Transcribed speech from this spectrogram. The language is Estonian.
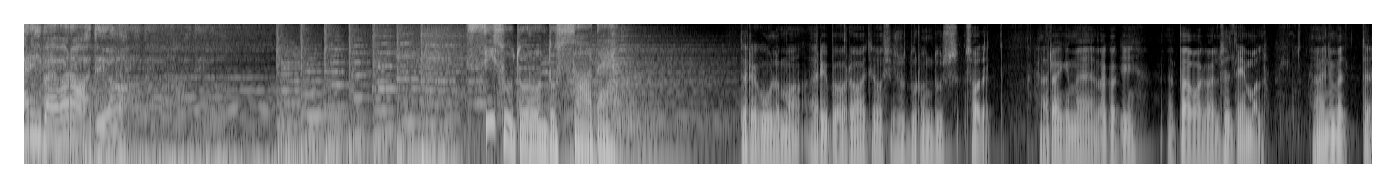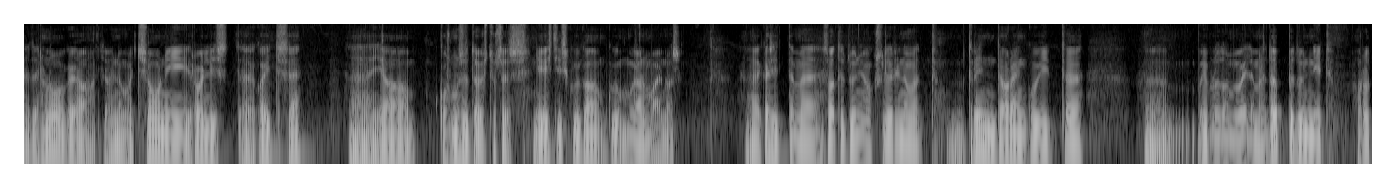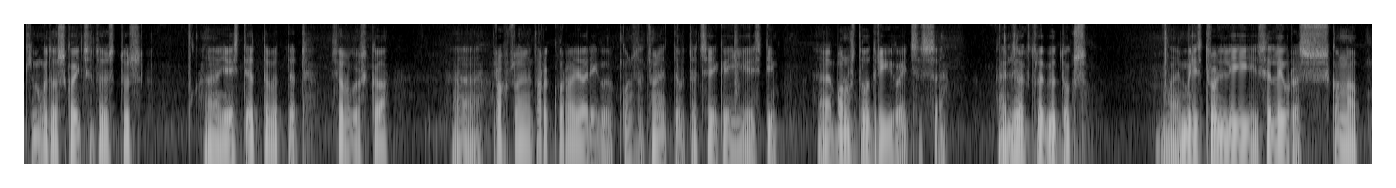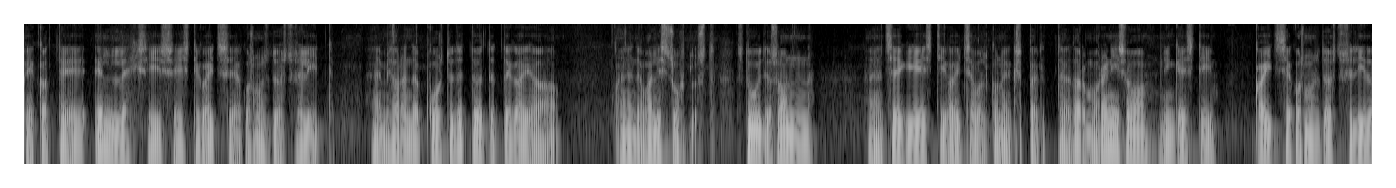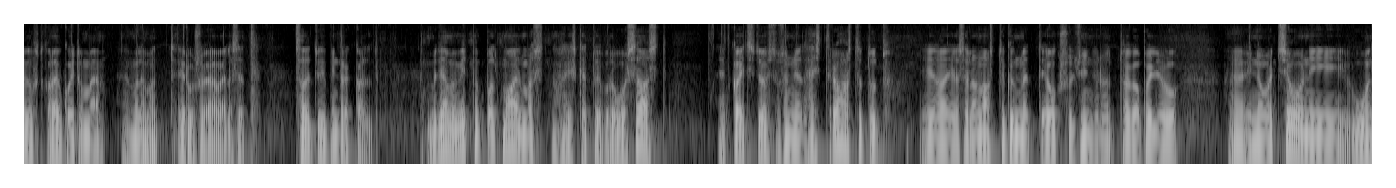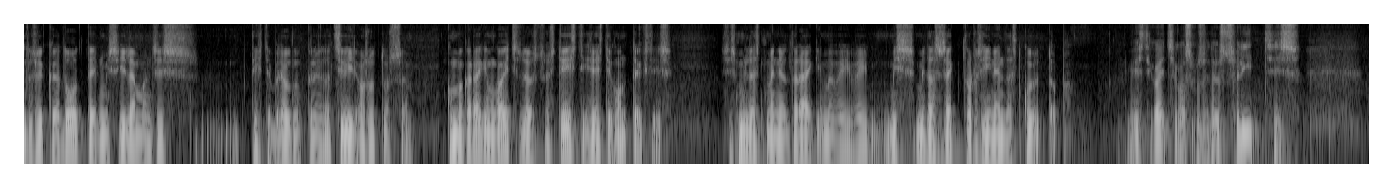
Äripäevaraadio. sisuturundussaade. tere kuulama Äripäeva raadio sisuturundussaadet. räägime vägagi päevakajalisel teemal. nimelt tehnoloogia ja innovatsiooni rollist kaitse ja kosmosetööstuses nii Eestis kui ka kui mujal maailmas. käsitleme saatetunni jooksul erinevaid trende, arenguid, võib-olla toome välja mõned õppetunnid, arutleme, kuidas kaitsetööstus ja Eesti ettevõtted, sealhulgas ka rahvusvaheline tarkvara ja ärikonsultatsiooni ettevõtted CGI Eesti panustavad riigikaitsesse. lisaks tuleb jutuks, millist rolli selle juures kannab EKTL ehk siis Eesti Kaitse- ja Kosmosetööstuse Liit, mis arendab koostööd ettevõtetega ja nendevahelist suhtlust. stuudios on CGI Eesti kaitsevaldkonna ekspert Tarmo Renisoo ning Eesti Kaitse- ja Kosmosetööstuse Liidu juht Kalev Koidumäe, mõlemad erusõjaväelased. saadet juhib Indrek Kald. Me teame mitmelt poolt maailmast, noh eeskätt võib-olla USA-st, et kaitsetööstus on nii-öelda hästi rahastatud ja, ja seal on aastakümnete jooksul sündinud väga palju innovatsiooni, uuenduslikke tooteid, mis hiljem on siis tihtipeale jõudnud ka nii-öelda tsiviilkasutusse. kui me ka räägime kaitsetööstusest Eestis, Eesti kontekstis, siis millest me nii-öelda räägime või, või mis, mida see sektor siin endast kujutab? Eesti Kaitse- Kosmosetööstuse Liit siis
